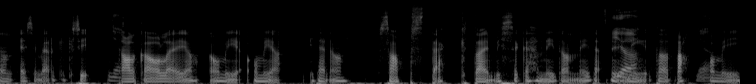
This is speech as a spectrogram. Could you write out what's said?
on esimerkiksi, ja. alkaa olla jo omia, omia, mitä ne on, Substack tai missäköhän niitä on niitä, Joo. niin, tota, Joo. omia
